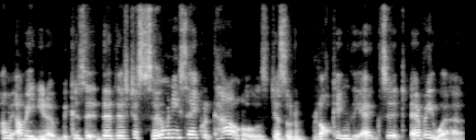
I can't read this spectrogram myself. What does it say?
I mean, I mean, you know, because it, there, there's just so many sacred cows just sort of blocking the exit everywhere.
